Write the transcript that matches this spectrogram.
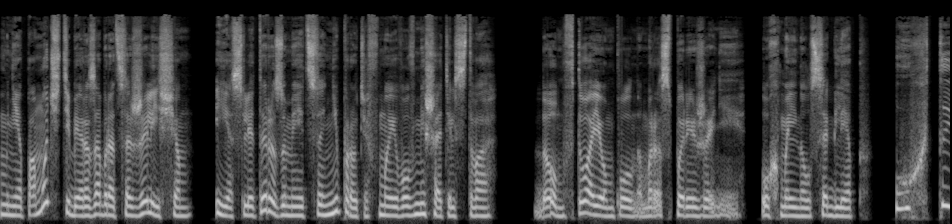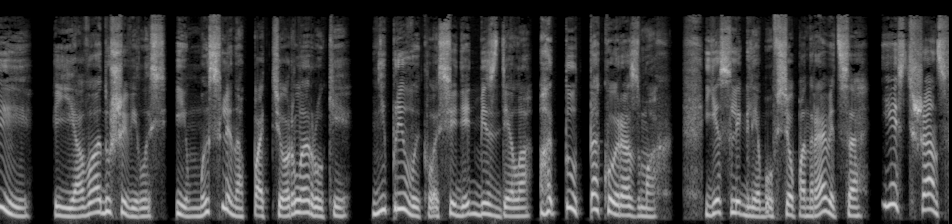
мне помочь тебе разобраться с жилищем? Если ты, разумеется, не против моего вмешательства. Дом в твоем полном распоряжении, ухмыльнулся Глеб. Ух ты! Я воодушевилась и мысленно потерла руки. Не привыкла сидеть без дела, а тут такой размах. Если Глебу все понравится, есть шанс,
